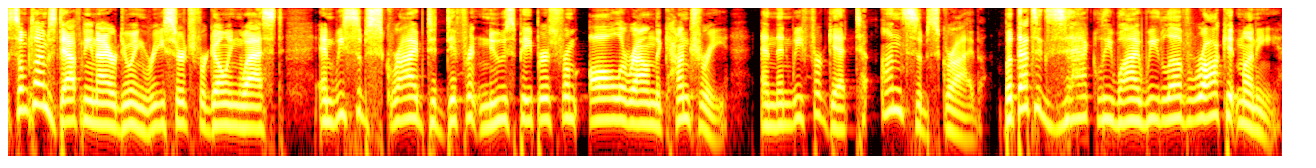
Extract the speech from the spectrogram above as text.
Sometimes Daphne and I are doing research for Going West, and we subscribe to different newspapers from all around the country, and then we forget to unsubscribe. But that's exactly why we love Rocket Money.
